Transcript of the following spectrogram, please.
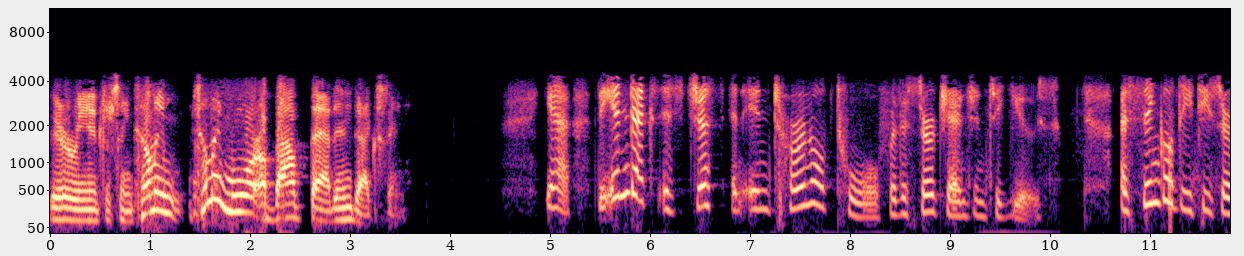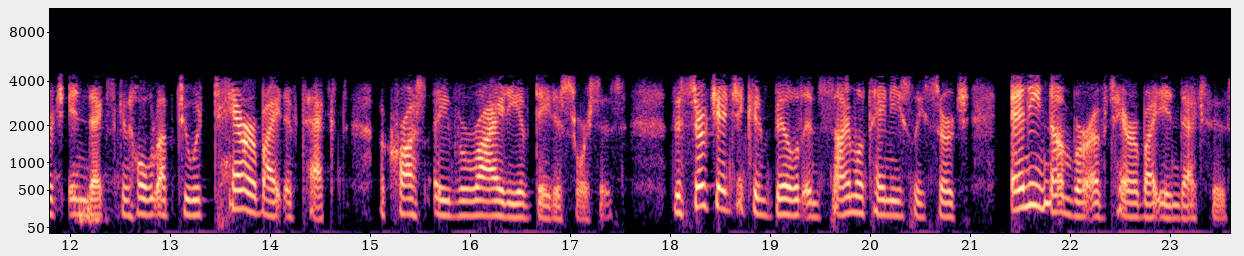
Very interesting. Tell me tell me more about that indexing. Yeah, the index is just an internal tool for the search engine to use. A single DT search index can hold up to a terabyte of text across a variety of data sources. The search engine can build and simultaneously search any number of terabyte indexes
